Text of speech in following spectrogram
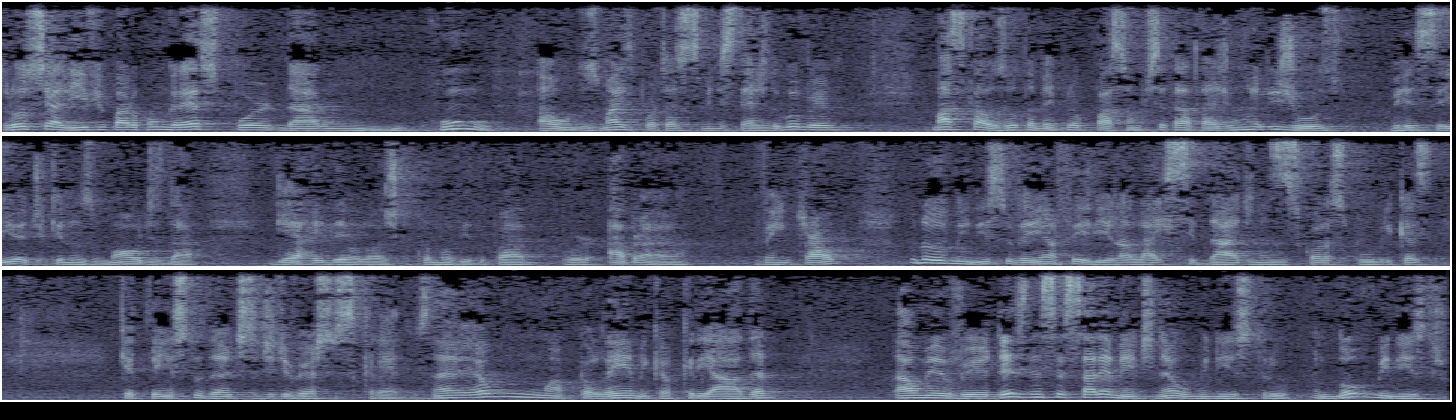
trouxe alívio para o Congresso por dar um rumo a um dos mais importantes ministérios do governo, mas causou também preocupação por se tratar de um religioso. O receio é de que, nos moldes da guerra ideológica promovida por Abraham Weintraub, o novo ministro venha a ferir a laicidade nas escolas públicas que têm estudantes de diversos credos. Né? É uma polêmica criada ao meu ver, desnecessariamente, né? O ministro, o novo ministro,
